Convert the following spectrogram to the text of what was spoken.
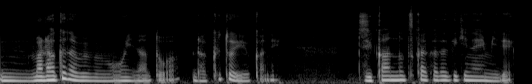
うんまあ、楽な部分も多いなとは楽というかね。時間の使い方的な意味で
